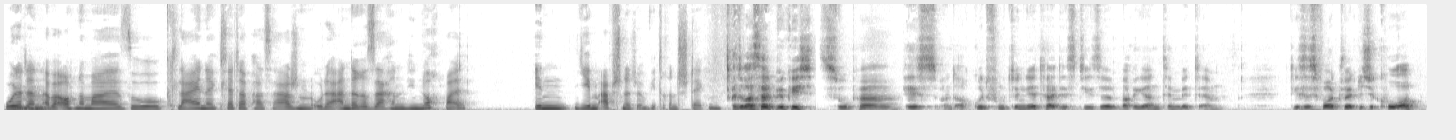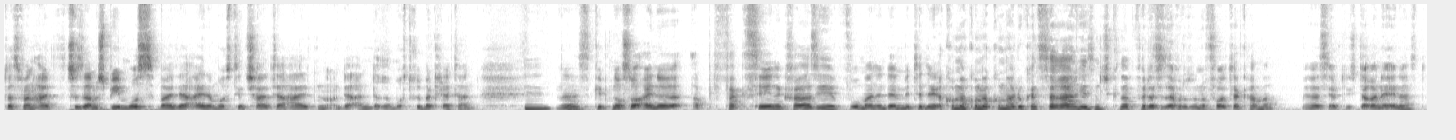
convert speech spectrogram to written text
oder mhm. dann aber auch nochmal so kleine Kletterpassagen oder andere Sachen, die nochmal in jedem Abschnitt irgendwie drin stecken. Also was halt wirklich super ist und auch gut funktioniert hat, ist diese Variante mit ähm, dieses wortwörtliche Koop, dass man halt zusammenspielen muss, weil der eine muss den Schalter halten und der andere muss drüber klettern. Mhm. Ne? Es gibt noch so eine Abfuck-Szene quasi, wo man in der Mitte denkt, guck mal, guck mal, guck mal, du kannst da rein, hier sind Knöpfe. Das ist einfach nur so eine Folterkammer. Ich weiß nicht, ob du dich daran erinnerst.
